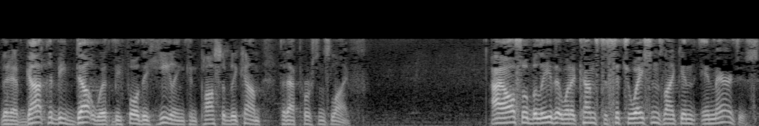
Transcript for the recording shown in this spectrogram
that have got to be dealt with before the healing can possibly come to that person's life. I also believe that when it comes to situations like in, in marriages,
